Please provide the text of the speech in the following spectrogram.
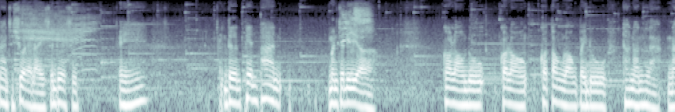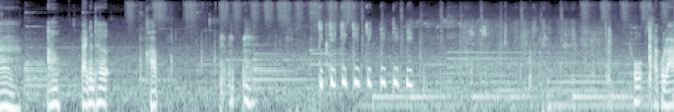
น่าจะช่วยอะไรซะด้วยสิ เอ๊ะ เดินเพ่นพ่านมันจะดีเหรอก็ลองดูก็ลองก็ต้องลองไปดูเท่านั้นแหละหน้า เอาไปกันเถอะครับจิกจิกจิกจิกจิกจิกจิกจิกโอ้ซากุระ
